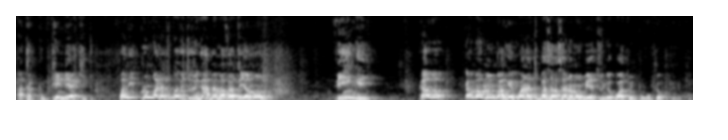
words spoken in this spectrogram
Atakutendea kitu. Kwani Mungu anatupa vitu vingapi ambavyo hatujamuomba? Vingi. Kama kama Mungu angekuwa anatupa sawa sana maombi yetu tungekuwa tumepungukiwa kupindukia.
